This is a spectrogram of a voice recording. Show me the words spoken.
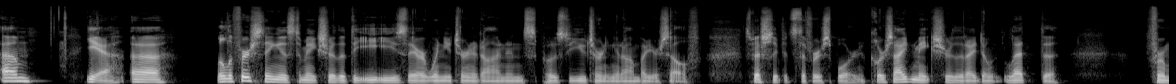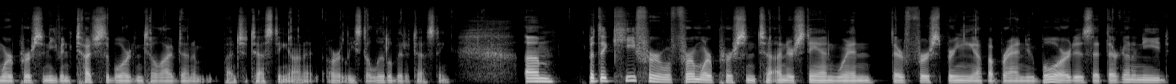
Um, yeah. Uh, well, the first thing is to make sure that the EE is there when you turn it on, and opposed to you turning it on by yourself, especially if it's the first board. Of course, I'd make sure that I don't let the firmware person even touch the board until I've done a bunch of testing on it, or at least a little bit of testing. Um, but the key for a firmware person to understand when they're first bringing up a brand new board is that they're going to need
